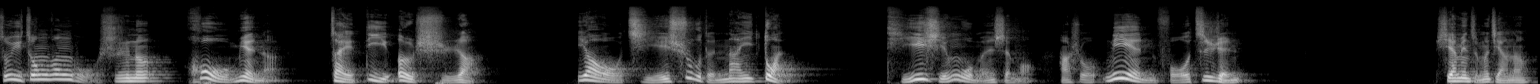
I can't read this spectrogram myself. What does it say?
所以中风古诗呢，后面呢，在第二词啊，要结束的那一段，提醒我们什么？他说：“念佛之人，下面怎么讲呢？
